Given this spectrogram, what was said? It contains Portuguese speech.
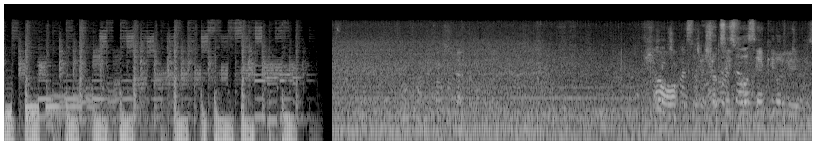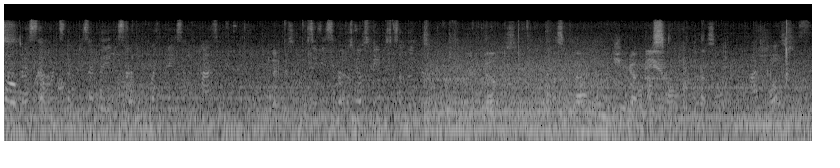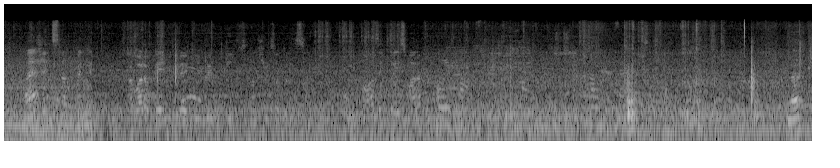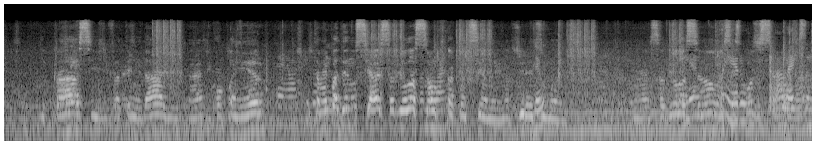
Não, achou que vocês fossem aquilo ali. veio prevenir, Horas. né? de classe, de fraternidade, né? de companheiro. É, já Também para denunciar essa violação que está acontecendo aí né, dos direitos Deu? humanos. Essa é violação, essa companheiro. exposição. Alex, né?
